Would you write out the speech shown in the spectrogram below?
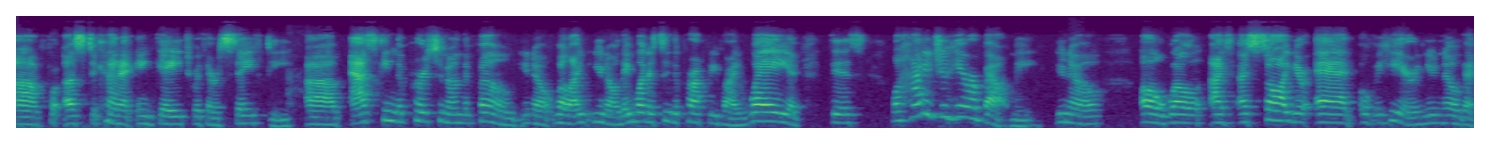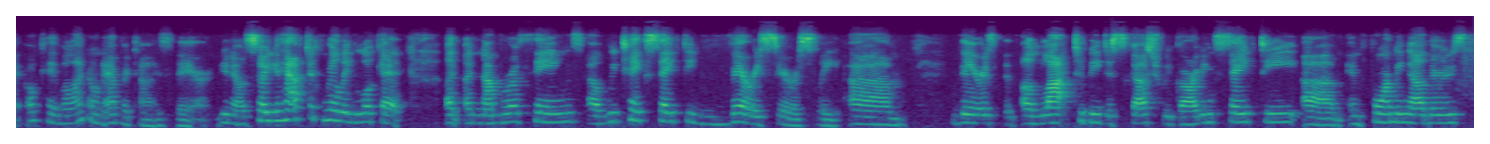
uh, for us to kind of engage with our safety. Uh, asking the person on the phone, you know, well, I, you know, they want to see the property right away and this. Well, how did you hear about me? You know, oh well I, I saw your ad over here and you know that okay well i don't advertise there you know so you have to really look at a, a number of things uh, we take safety very seriously um, there's a lot to be discussed regarding safety um, informing others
